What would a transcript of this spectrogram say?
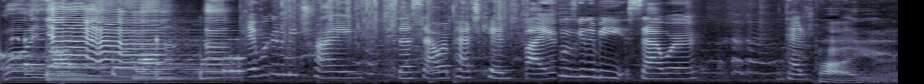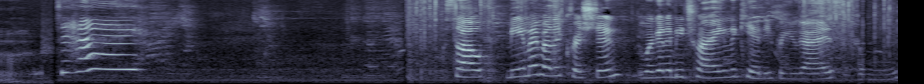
Oh yeah. Today we're gonna be trying the Sour Patch Kids Fire. This one's gonna be sour, then Say hi. So, me and my brother Christian, we're gonna be trying the candy for you guys. Mm-hmm.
